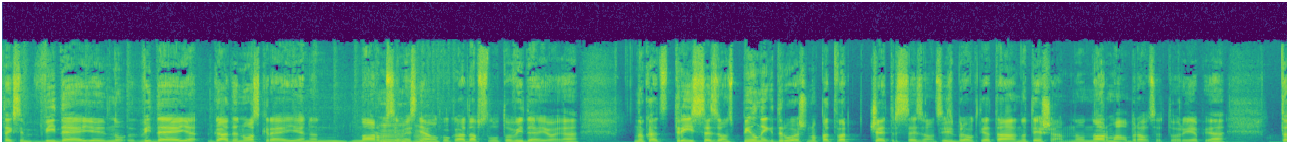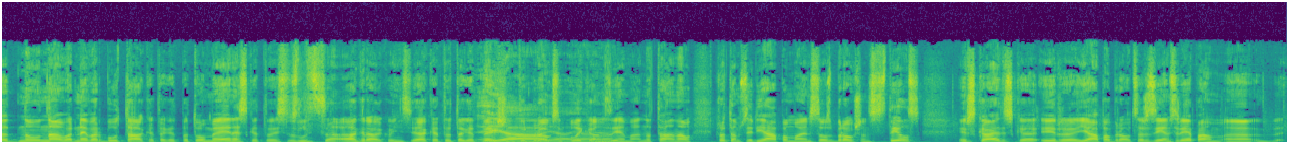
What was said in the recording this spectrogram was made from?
teiksim, vidēji, nu, vidēja gada noskrējiena normas, mm -hmm. ja mēs mhm. ņemam kaut kādu absolūto vidējo. Ja. Nu, kāds trīs sezonas, pilnīgi droši, nu pat var četras sezonas izbraukt, ja tā nu, tiešām nu, normāli brauc ar to riepu. Ja tad nu, nav, var, nevar būt tā, ka tagad pa to mēnesi, kad tu esi uzlicis agrāk viņas, ja, ka tu tagad pēkšņi jā, tur brauksi plikām ziemā. Nu, tā nav. Protams, ir jāpamaina savs braukšanas stils. Ir skaidrs, ka ir jāpabrauc ar ziemas riepām. Uh,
